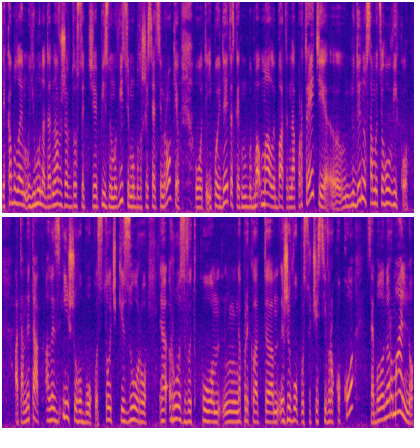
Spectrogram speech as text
яка була йому- надана вже в досить пізному віці. Йому було 67 років. От і по ідеї, так сказати, ми мали бати на портреті е, людину саме цього віку. А там не так. Але з іншого боку, з точки зору е, розвитку, наприклад, е, живопису часів Рококо, це було нормально.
